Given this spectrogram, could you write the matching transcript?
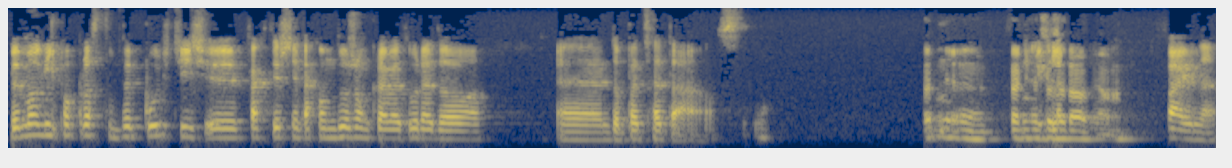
By mogli po prostu wypuścić y, faktycznie taką dużą klawiaturę do E, do PC-ta. Pewnie, pewnie to zrobią. Fajne.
